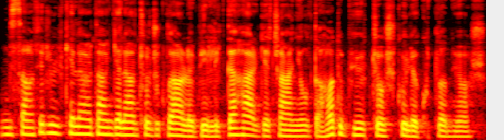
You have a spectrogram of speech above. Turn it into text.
Misafir ülkelerden gelen çocuklarla birlikte her geçen yıl daha da büyük coşkuyla kutlanıyor.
